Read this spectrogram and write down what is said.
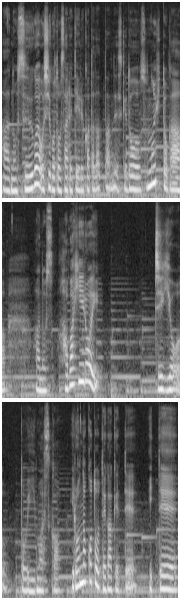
あのすごいお仕事をされている方だったんですけどその人があの幅広い事業といいますかいろんなことを手がけていて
